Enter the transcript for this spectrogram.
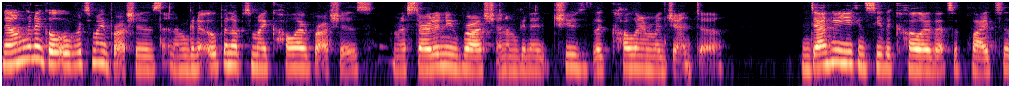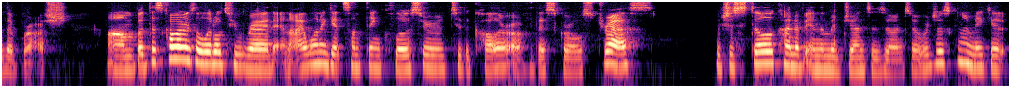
Now I'm going to go over to my brushes and I'm going to open up to my color brushes. I'm going to start a new brush and I'm going to choose the color magenta. And down here you can see the color that's applied to the brush. Um, but this color is a little too red and I want to get something closer to the color of this girl's dress, which is still kind of in the magenta zone. So we're just going to make it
